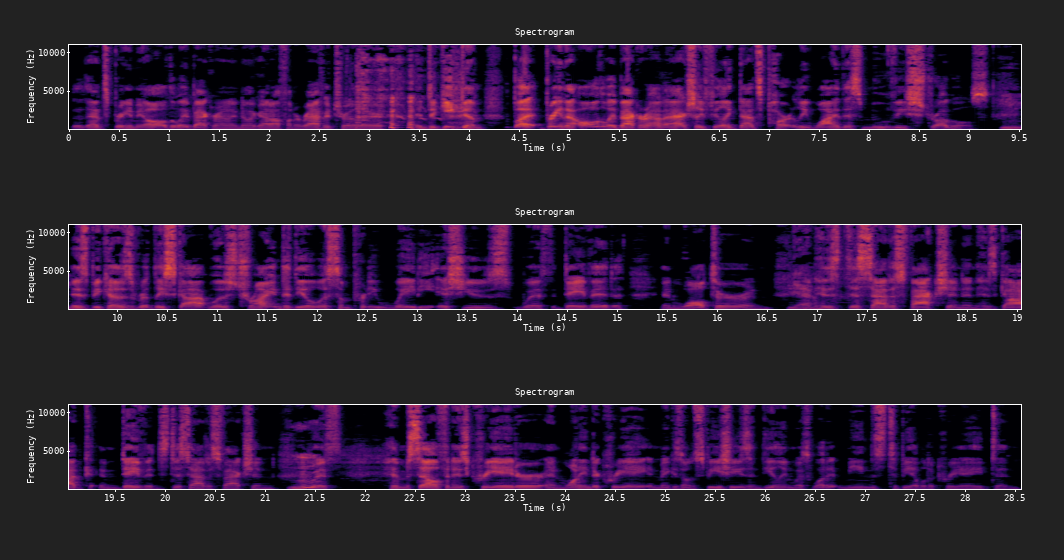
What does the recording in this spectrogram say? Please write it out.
That's bringing me all the way back around. I know I got off on a rabbit trail there into geekdom, but bringing that all the way back around, I actually feel like that's partly why this movie struggles, Mhm. is because Ridley Scott was trying to deal with some pretty weighty issues with David and Walter and Yeah. and his dissatisfaction and his God and David's dissatisfaction Mhm. with himself and his creator and wanting to create and make his own species and dealing with what it means to be able to create and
